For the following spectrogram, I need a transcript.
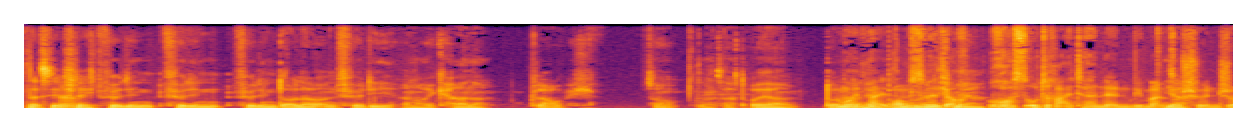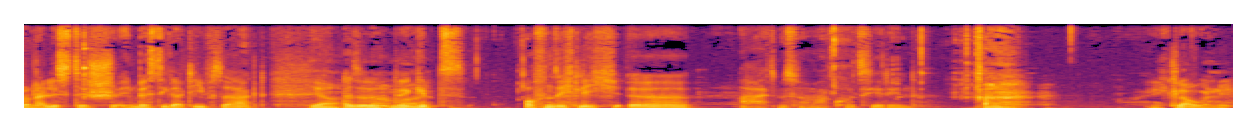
Das wäre schlecht für den, für den, für den Dollar und für die Amerikaner, glaube ich. So, man sagt, euer Dollar, Moment mal, jetzt brauchen müssen wir jetzt auch mehr. Ross und Reiter nennen, wie man so Ja. schön journalistisch investigativ sagt. Ja, Also da gibt's offensichtlich, äh, ah, jetzt müssen wir mal kurz hier den. Ich glaube nicht.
